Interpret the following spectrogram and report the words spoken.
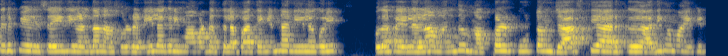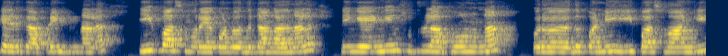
திருப்பி செய்திகள் தான் நான் சொல்றேன். நீலகிரி மாவட்டத்துல பாத்தீங்கன்னா நீலகிரி, உதகையிலலாம் வந்து மக்கள் கூட்டம் ஜாஸ்தியா இருக்கு, அதிகமாயிக்கிட்டே இருக்கு அப்படின்றனால, இ பாஸ் முறையை கொண்டு வந்துட்டாங்க. அதனால நீங்க எங்கேயும் சுற்றுலா போகணும்னா ஒரு இது பண்ணி இ பாஸ் வாங்கி,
